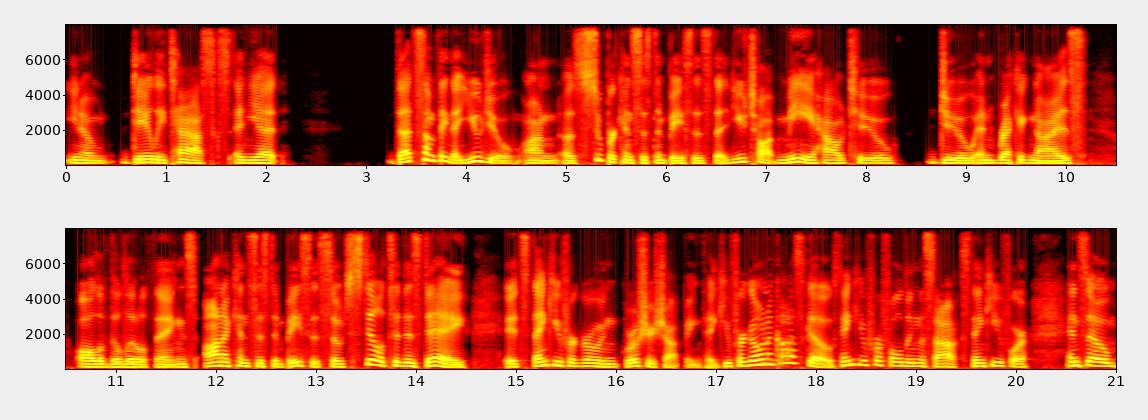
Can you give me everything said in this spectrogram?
you know daily tasks and yet that's something that you do on a super consistent basis that you taught me how to do and recognize all of the little things on a consistent basis. So still to this day it's thank you for going grocery shopping. Thank you for going to costco. Thank you for folding the socks. Thank you for and so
